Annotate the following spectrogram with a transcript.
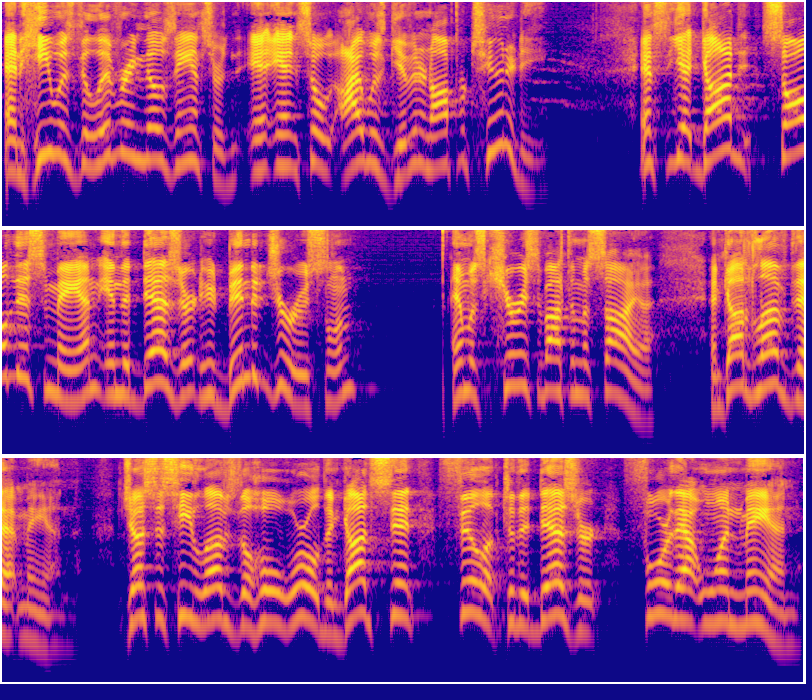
and he was delivering those answers. And, and, so I was given an opportunity. And so yet God saw this man in the desert who'd been to Jerusalem and was curious about the Messiah. And God loved that man. just as he loves the whole world. And God sent Philip to the desert for that one man.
